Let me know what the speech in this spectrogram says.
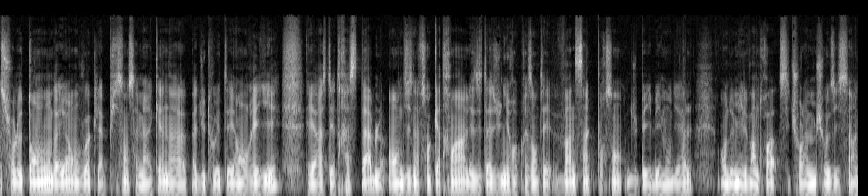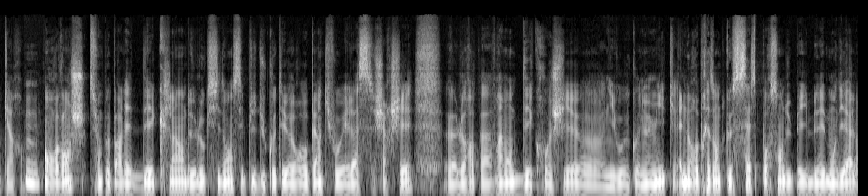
sur le temps long, d'ailleurs, on voit que la puissance américaine n'a pas du tout été enrayée. Elle est restée très stable. En 1981, les États-Unis représentaient 25% du PIB mondial. En 2023, c'est toujours la même chose, c'est un quart. Mm. En revanche, si on peut parler de déclin de l'Occident, c'est plus du côté européen qu'il faut hélas chercher. Euh, L'Europe a vraiment décroché euh, au niveau économique. Elle ne représente que 16% du PIB mondial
